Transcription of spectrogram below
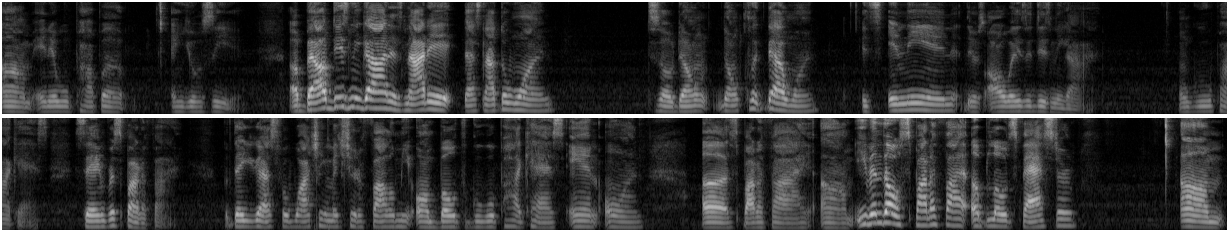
Um, and it will pop up and you'll see it. About Disney God is not it. That's not the one. So don't don't click that one. It's in the end, there's always a Disney guy on Google Podcasts. Same for Spotify. But thank you guys for watching. Make sure to follow me on both Google Podcasts and on uh, Spotify. Um, even though Spotify uploads faster, um,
